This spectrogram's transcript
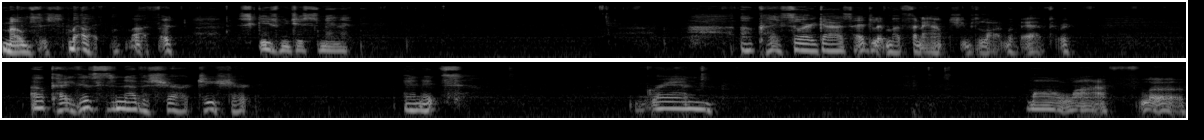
Moses. Excuse me just a minute. Okay, sorry guys. I had to let Muffin out. She was locked in the bathroom. Okay, this is another shirt, t-shirt. And it's Grand Mall Life Love.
